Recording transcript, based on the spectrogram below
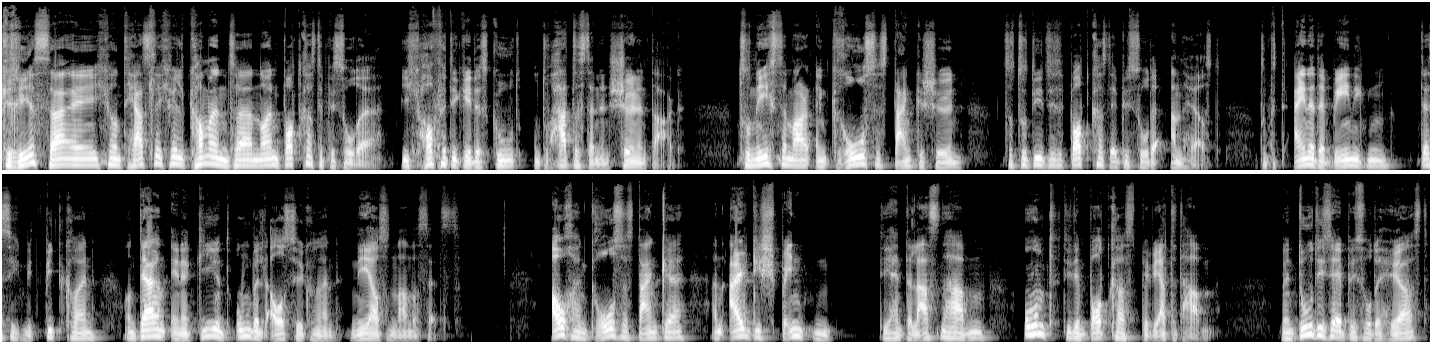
Grüß euch und herzlich willkommen zu einer neuen Podcast-Episode. Ich hoffe, dir geht es gut und du hattest einen schönen Tag. Zunächst einmal ein großes Dankeschön, dass du dir diese Podcast-Episode anhörst. Du bist einer der wenigen, der sich mit Bitcoin und deren Energie- und Umweltauswirkungen näher auseinandersetzt. Auch ein großes Danke an all die Spenden, die hinterlassen haben und die den Podcast bewertet haben. Wenn du diese Episode hörst,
